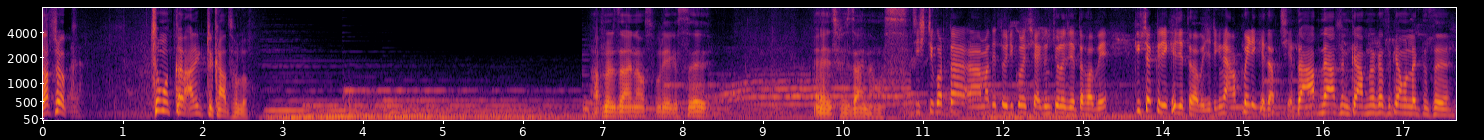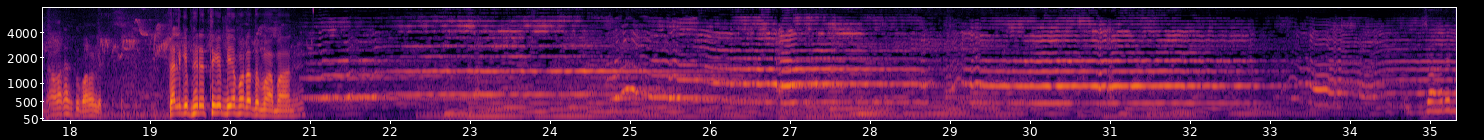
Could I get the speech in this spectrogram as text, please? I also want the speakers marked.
Speaker 1: দর্শক চমৎকার আরেকটি কাজ হলো। আপনার যায় নামাজ পুড়িয়ে গেছে। এই যে যায় নামাজ
Speaker 2: সৃষ্টিকর্তা আমাদের তৈরি করেছে একদিন চলে যেতে হবে। কিছু একটা রেখে যেতে হবে যেটা কিনা আপনি রেখে যাচ্ছেন।
Speaker 1: তা আপনি আসেন কি? আপনার কাছে কেমন লাগতেছে?
Speaker 3: আমার কাছে খুব ভালো লাগতেছে।
Speaker 1: তাহলে কি ফেরত থেকে বিয়ে পড়া দেবো আবার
